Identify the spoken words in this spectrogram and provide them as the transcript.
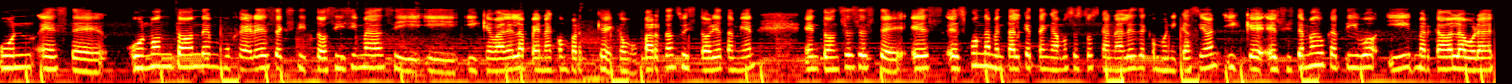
un, este, un montón de mujeres exitosísimas y, y, que vale la pena que compartan su historia también. Entonces, este, es, es fundamental que tengamos estos canales de comunicación y que el sistema educativo y mercado laboral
